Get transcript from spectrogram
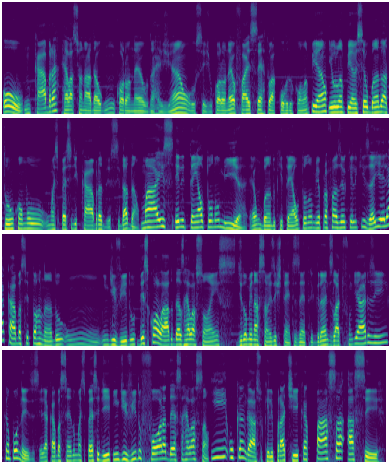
ou um cabra relacionado a algum coronel da região, ou seja, o coronel faz certo acordo com o Lampião e o Lampião e seu bando atuam como uma espécie de cabra desse cidadão. Mas ele tem autonomia, é um bando que tem autonomia para fazer o que ele quiser e ele acaba se tornando um indivíduo descolado das relações de dominação existentes entre grandes latifundiários e camponeses. Ele acaba sendo uma espécie de indivíduo fora dessa relação. E o cangaço que ele pratica passa a ser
